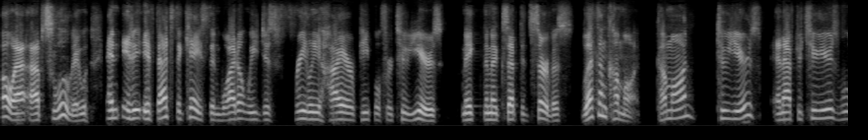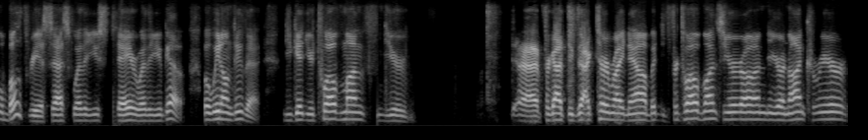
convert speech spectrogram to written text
oh absolutely and it, if that's the case then why don't we just freely hire people for two years make them accepted service let them come on come on two years and after two years we'll both reassess whether you stay or whether you go but we don't do that you get your 12 month your I forgot the exact term right now, but for 12 months you're on you're a non-career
